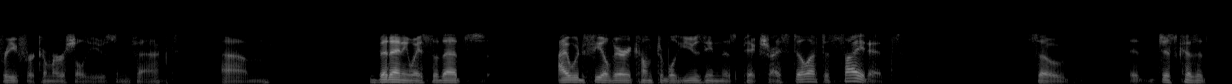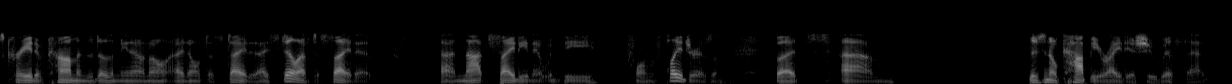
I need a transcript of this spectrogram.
free for commercial use, in fact. Um, but anyway, so that's I would feel very comfortable using this picture. I still have to cite it. So it, just because it's Creative Commons doesn't mean I don't I don't have to cite it. I still have to cite it. Uh, not citing it would be a form of plagiarism, but um, there's no copyright issue with that.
